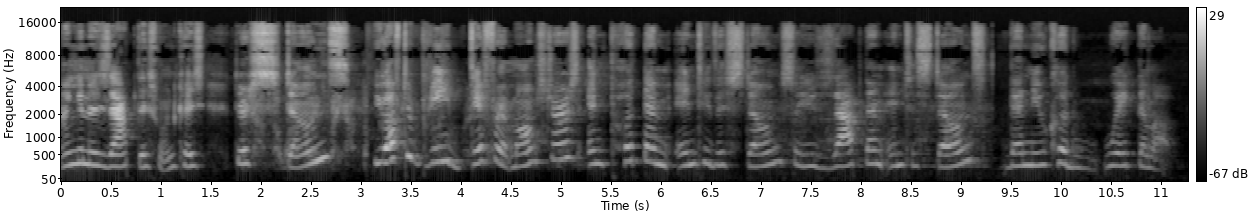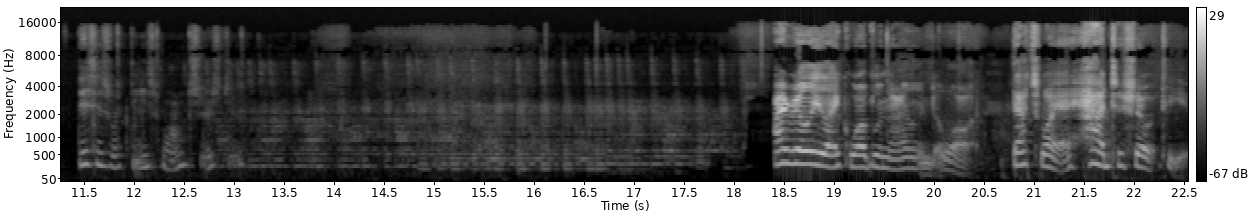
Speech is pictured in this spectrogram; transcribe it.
I'm going to zap this one because they're stones you have to breed different monsters and put them into the stones. So you zap them into stones, then you could wake them up. This is what these monsters do. I really like Wublin Island a lot. That's why I had to show it to you.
